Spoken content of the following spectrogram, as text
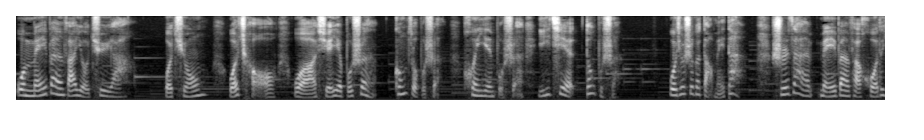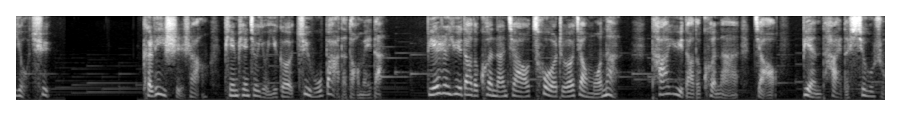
我没办法有趣呀！我穷，我丑，我学业不顺，工作不顺，婚姻不顺，一切都不顺。我就是个倒霉蛋，实在没办法活得有趣。”可历史上偏偏就有一个巨无霸的倒霉蛋，别人遇到的困难叫挫折，叫磨难，他遇到的困难叫变态的羞辱。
